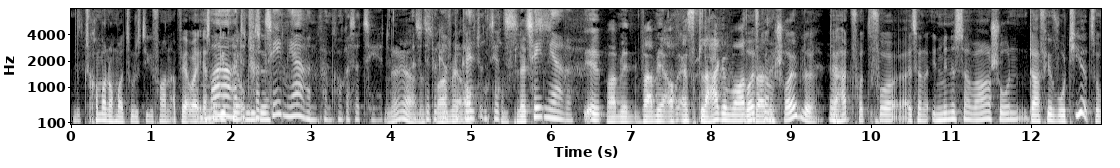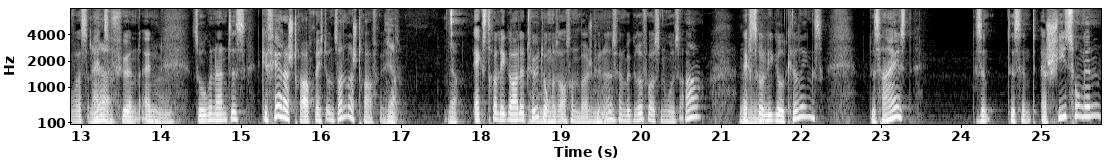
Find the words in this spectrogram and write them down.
kommt, das kommen wir nochmal zu, das ist die Gefahrenabwehr. Aber erstmal Ma geht es hat mir es um vor diese... zehn Jahren vom Kongress erzählt. Naja, also das der war Begriff mir begleitet auch uns jetzt komplett- zehn Jahre. Äh, War mir, war mir auch erst klar geworden. Wolfgang Schäuble, der Ja. hat vor, vor, als er Innenminister war, schon dafür votiert, sowas Ja. Mhm. einzuführen. Ein sogenanntes Gefährderstrafrecht und Sonderstrafrecht. Ja. Ja. Extralegale Tötung ist auch so ein Beispiel. Ne? Das ist ein Begriff aus den USA. Extralegal Killings. Das heißt, das sind, das sind Erschießungen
